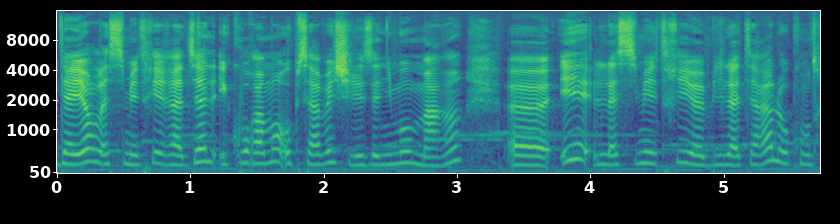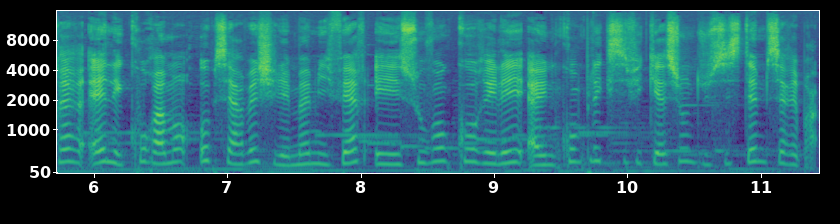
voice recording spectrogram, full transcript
D'ailleurs, la symétrie radiale est couramment observée chez les animaux marins, euh, et la symétrie bilatérale, au contraire, elle est couramment observée chez les mammifères et est souvent corrélée à une complexification du système cérébral.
